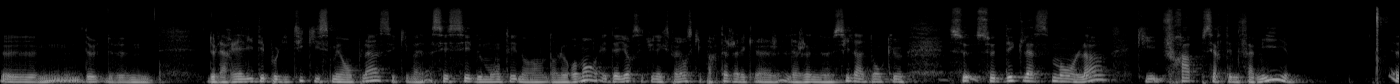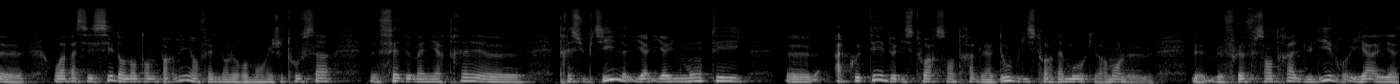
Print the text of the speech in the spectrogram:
de de la réalité politique qui se met en place et qui va cesser de monter dans, le roman. Et d'ailleurs, c'est une expérience qu'il partage avec la, jeune Scylla. Donc, euh, ce, déclassement-là, qui frappe certaines familles, euh, on va pas cesser d'en entendre parler en fait dans le roman. Et je trouve ça euh, fait de manière très, très subtile. Il y, a, une montée à côté de l'histoire centrale, de la double histoire d'amour, qui est vraiment le, fleuve central du livre. Il y a,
